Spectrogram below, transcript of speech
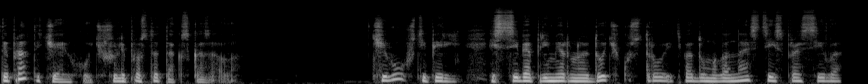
Ты правда чаю хочешь или просто так сказала? Чего уж теперь из себя примерную дочку строить, подумала Настя и спросила.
